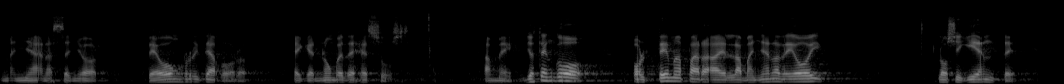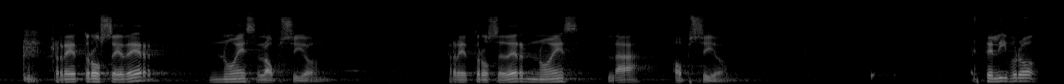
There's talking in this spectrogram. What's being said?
mañana, Señor. Te honro y te adoro en el nombre de Jesús. Amén. Yo tengo por tema para la mañana de hoy lo siguiente. Retroceder no es la opción. Retroceder no es la opción. Este libro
